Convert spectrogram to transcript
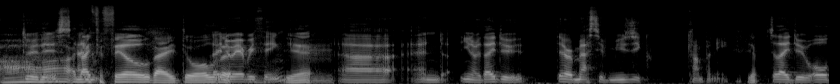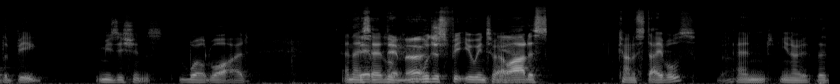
ah, do this?" Oh, and they fulfill, they do all they of it. do everything. Yeah. Uh, and you know they do. They're a massive music company. Yep. So they do all the big musicians worldwide. And they Their- said, look, we'll just fit you into our artist kind of stables, and you know the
